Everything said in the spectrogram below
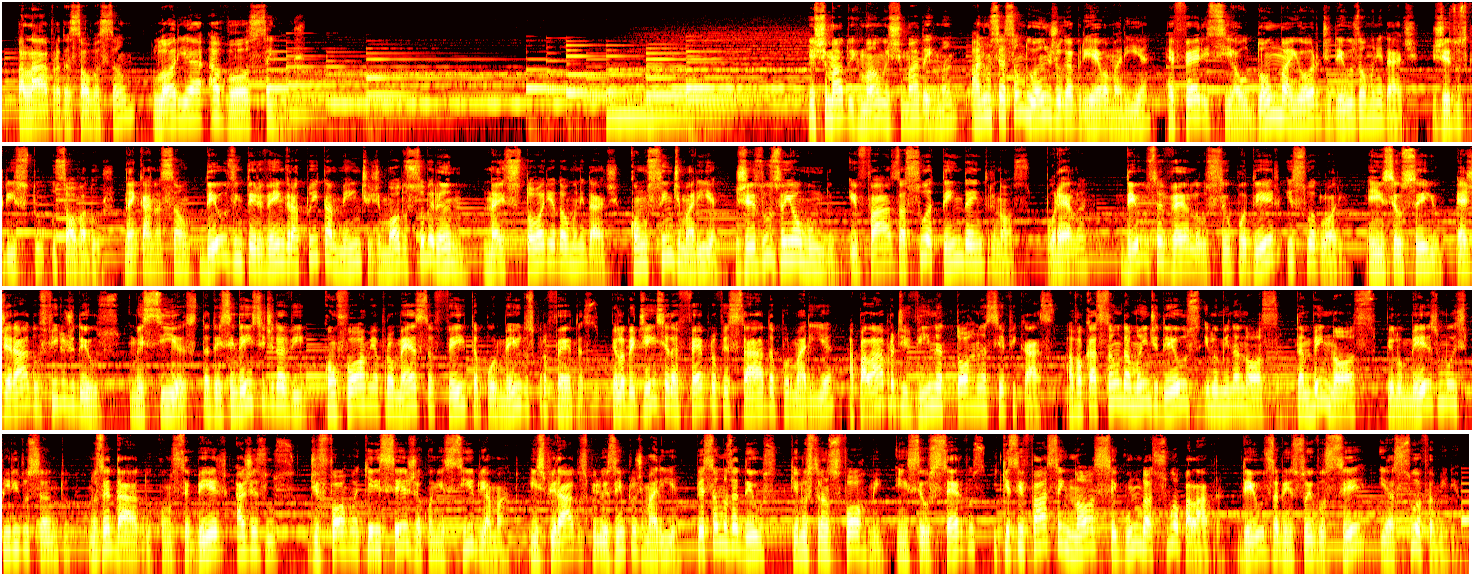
Palavra da salvação, glória a vós, Senhor. Estimado irmão, estimada irmã, a anunciação do anjo Gabriel a Maria refere-se ao dom maior de Deus à humanidade, Jesus Cristo, o Salvador. Na encarnação, Deus intervém gratuitamente de modo soberano na história da humanidade. Com o sim de Maria, Jesus vem ao mundo e faz a sua tenda entre nós. Por ela, Deus revela o seu poder e sua glória. Em seu seio é gerado o Filho de Deus, o Messias, da descendência de Davi, conforme a promessa feita por meio dos profetas. Pela obediência da fé professada por Maria, a palavra divina torna-se eficaz. A vocação da Mãe de Deus ilumina nossa. Também nós, pelo mesmo Espírito Santo, nos é dado conceber a Jesus de forma que ele seja conhecido e amado. Inspirados pelo exemplo de Maria, peçamos a Deus que nos transforme em seus servos e que se faça em nós segundo a sua palavra. Deus abençoe você e a sua família.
